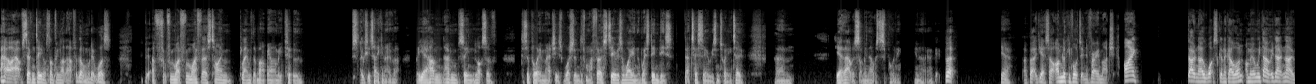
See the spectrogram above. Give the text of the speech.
out of 17 or something like that. I've forgotten what it was. Uh, from my, from my first time playing with the Barmy Army to Stokesy taking over. But yeah, I haven't, haven't seen lots of disappointing matches. Watching my first series away in the West Indies, that test series in 22. Um, yeah, that was something that was disappointing, you know, but yeah, uh, but yeah, so I'm looking forward to it very much. I don't know what's going to go on. I mean, we don't we don't know.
